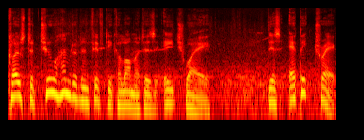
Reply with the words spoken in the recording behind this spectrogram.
Close to 250 kilometers each way, this epic trek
